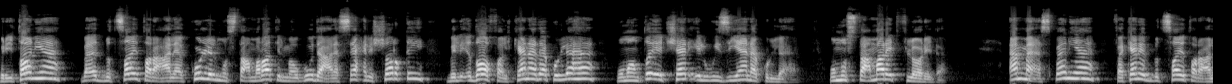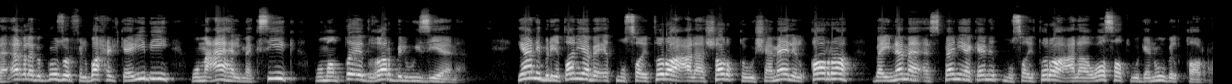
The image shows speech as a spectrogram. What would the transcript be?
بريطانيا بقت بتسيطر على كل المستعمرات الموجودة على الساحل الشرقي بالإضافة لكندا كلها ومنطقة شرق لويزيانا كلها ومستعمرة فلوريدا. أما أسبانيا فكانت بتسيطر على أغلب الجزر في البحر الكاريبي ومعاها المكسيك ومنطقة غرب لويزيانا. يعني بريطانيا بقت مسيطرة على شرق وشمال القارة بينما أسبانيا كانت مسيطرة على وسط وجنوب القارة.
